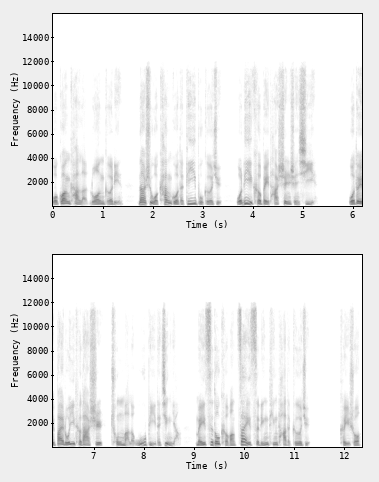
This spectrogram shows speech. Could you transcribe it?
我观看了《罗恩格林》，那是我看过的第一部歌剧，我立刻被它深深吸引。我对拜罗伊特大师充满了无比的敬仰，每次都渴望再次聆听他的歌剧。可以说，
